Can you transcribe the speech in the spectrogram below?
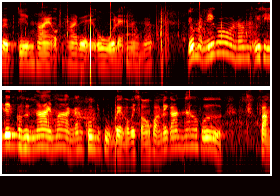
แบบเกมไฮไฮเดอโอแหละใช่ไหมเดี๋ยวแบบนี้ก็นะวิธีเล่นก็คือง่ายมากนะคุณจะถูกแบ่งออกไปสองฝั่งด้วยกันนะก็คือฝั่ง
